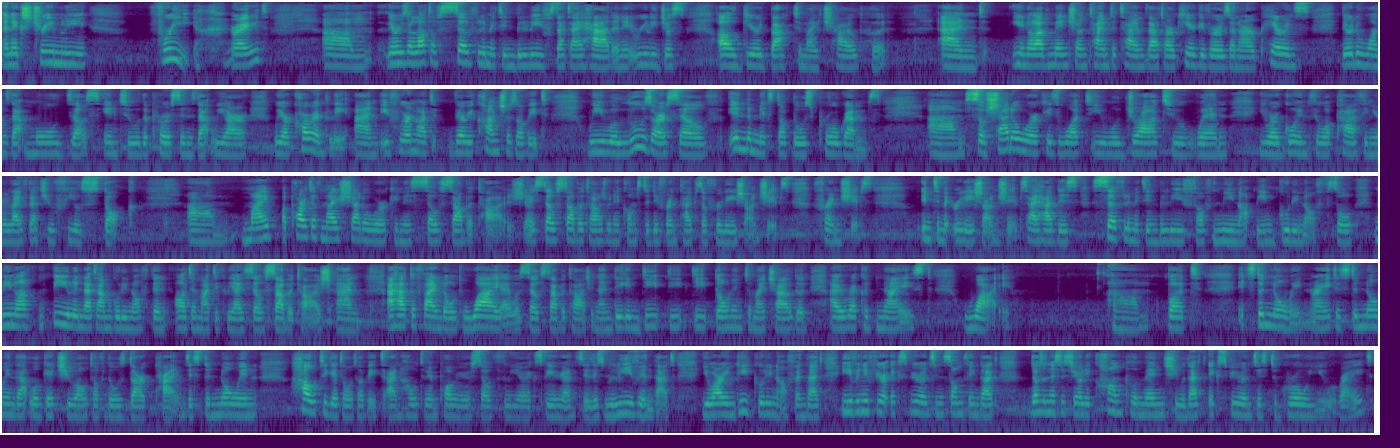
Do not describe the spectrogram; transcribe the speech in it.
and extremely free, right? Um, there's a lot of self limiting beliefs that I had, and it really just all geared back to my childhood. And, you know, I've mentioned time to time that our caregivers and our parents they're the ones that molds us into the persons that we are we are currently. And if we're not very conscious of it we will lose ourselves in the midst of those programs. Um, so shadow work is what you will draw to when you are going through a path in your life that you feel stuck. Um, my a part of my shadow working is self sabotage. I self sabotage when it comes to different types of relationships, friendships, intimate relationships. I had this self limiting belief of me not being good enough. So, me not feeling that I'm good enough, then automatically I self sabotage. And I had to find out why I was self sabotaging and digging deep, deep, deep down into my childhood. I recognized why. Um, but it's the knowing, right? It's the knowing that will get you out of those dark times. It's the knowing how to get out of it and how to empower yourself through your experiences is believing that you are indeed good enough and that even if you're experiencing something that doesn't necessarily complement you that experience is to grow you right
